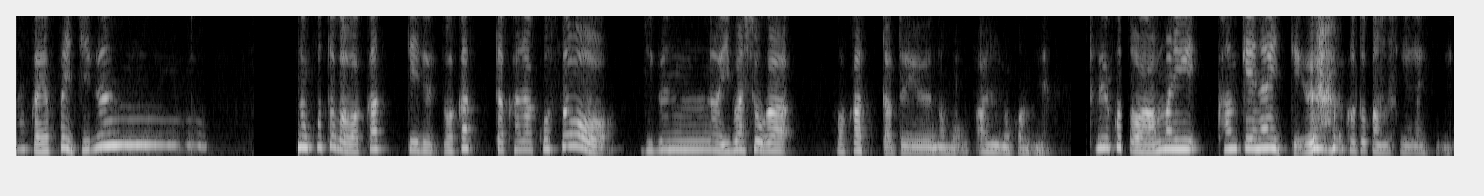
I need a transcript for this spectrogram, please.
なんかやっぱり自分のことが分かっている分かったからこそ自分の居場所が分かったというのもあるのかもね。ということはあんまり関係ないっていう ことかもしれないですね。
